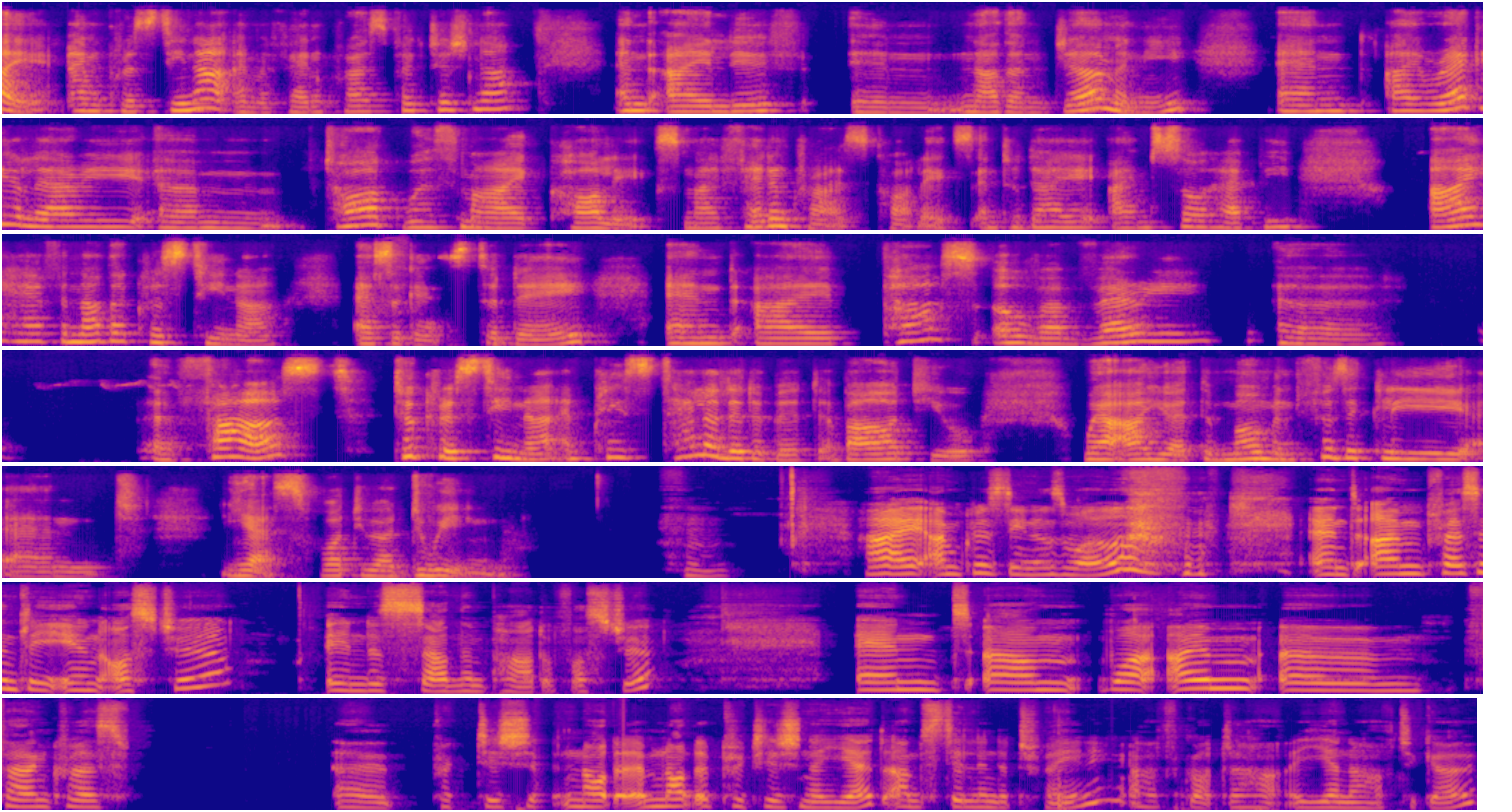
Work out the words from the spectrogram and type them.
Hi, I'm Christina. I'm a Feldenkrais practitioner and I live in northern Germany. And I regularly um, talk with my colleagues, my Feldenkrais colleagues. And today I'm so happy. I have another Christina as a guest today, and I pass over very uh, uh, fast to Christina. And please tell a little bit about you. Where are you at the moment physically? And yes, what you are doing. Hmm. Hi, I'm Christine as well. and I'm presently in Austria, in the southern part of Austria. And um, well, I'm um, Feldenkrais uh, practitioner. Not, I'm not a practitioner yet. I'm still in the training. I've got a, a, year and a half to go,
